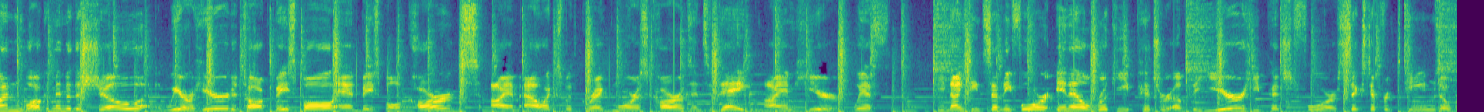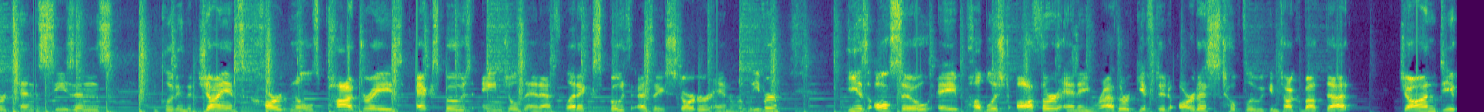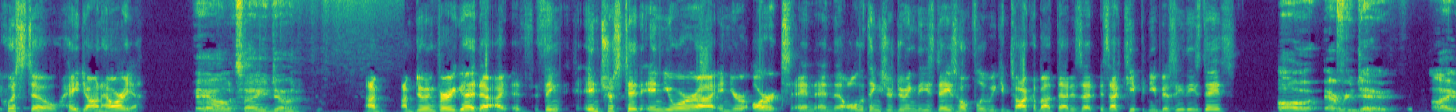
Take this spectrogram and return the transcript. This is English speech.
everyone. Welcome into the show. We are here to talk baseball and baseball cards. I am Alex with Greg Morris Cards, and today I am here with the 1974 NL Rookie Pitcher of the Year. He pitched for six different teams over 10 seasons, including the Giants, Cardinals, Padres, Expos, Angels, and Athletics, both as a starter and reliever. He is also a published author and a rather gifted artist. Hopefully, we can talk about that. John D'Acquisto. Hey, John, how are you? Hey, Alex, how you doing? I'm I'm doing very good. I think interested in your uh, in your art and and the, all the things you're doing these days. Hopefully, we can talk about that. Is that is that keeping you busy these days? Oh, every day. I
